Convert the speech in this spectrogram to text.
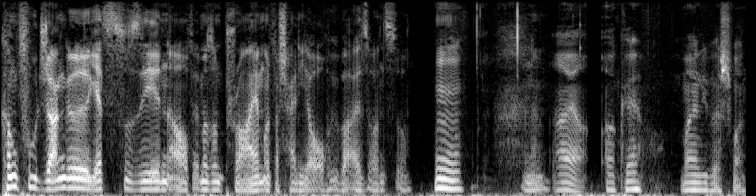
Kung Fu Jungle jetzt zu sehen auf Amazon Prime und wahrscheinlich auch überall sonst so. Mhm. Ne? Ah ja, okay. Mein lieber Schwan.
